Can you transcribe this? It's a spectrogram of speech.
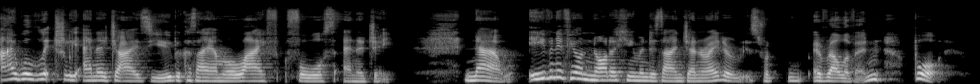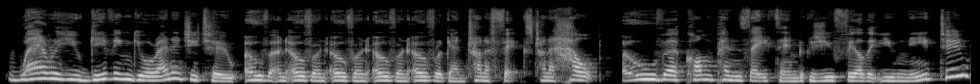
I will literally energize you because I am life force energy. Now, even if you're not a human design generator, it's re- irrelevant, but where are you giving your energy to over and over and over and over and over again, trying to fix, trying to help, overcompensating because you feel that you need to?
